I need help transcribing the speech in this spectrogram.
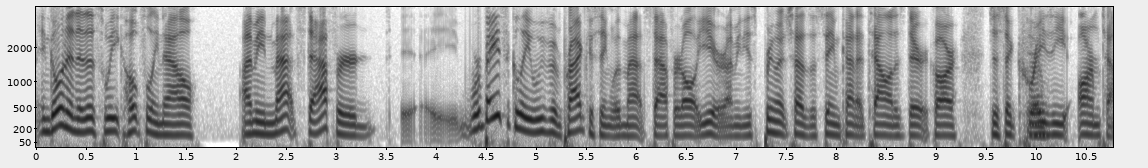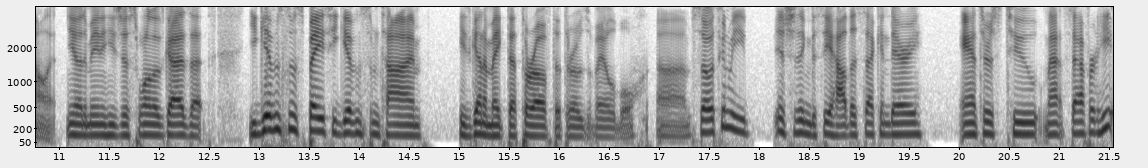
and going into this week, hopefully now, I mean Matt Stafford. We're basically we've been practicing with Matt Stafford all year. I mean, he's pretty much has the same kind of talent as Derek Carr, just a crazy arm talent. You know what I mean? He's just one of those guys that you give him some space, you give him some time, he's gonna make the throw if the throw's available. Um, so it's gonna be interesting to see how the secondary answers to Matt Stafford. He,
